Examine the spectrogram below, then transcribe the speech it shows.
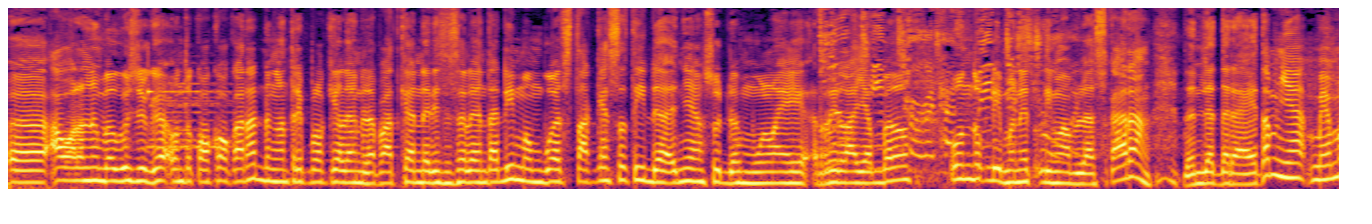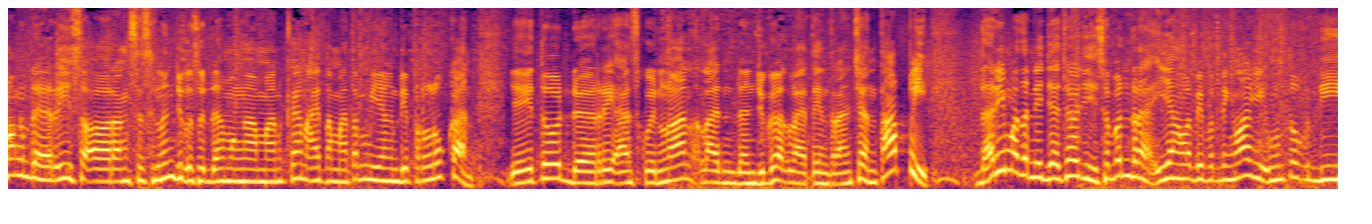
eh, awalan yang bagus juga untuk Koko karena dengan triple kill yang didapatkan dari sisi lain tadi membuat stacknya setidaknya sudah mulai reliable untuk di menit 15 sekarang. Dan lihat dari itemnya, memang dari seorang Cecilian juga sudah mengamankan item-item yang diperlukan, yaitu dari Ice Queen Lan dan juga Lightning Transcend. Tapi dari mata Ninja Choji sebenarnya yang lebih penting lagi untuk di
